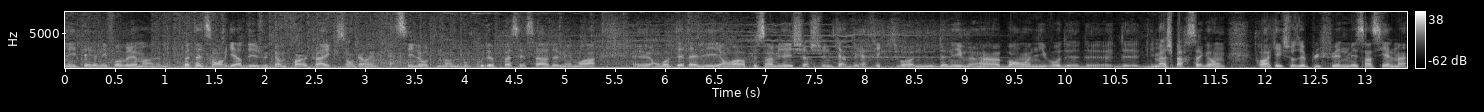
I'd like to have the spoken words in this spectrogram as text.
l'intérêt n'est pas vraiment là. Peut-être si on regarde des jeux comme Far Cry qui sont quand même assez lourds, qui demandent beaucoup de processeurs, de mémoire, euh, on va peut-être aller, on va avoir plus envie d'aller chercher une carte graphique qui va nous donner vraiment un bon niveau de, de, d'image par seconde pour avoir quelque chose de plus fluide. Mais essentiellement,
